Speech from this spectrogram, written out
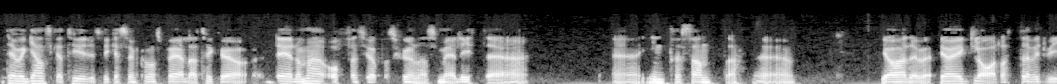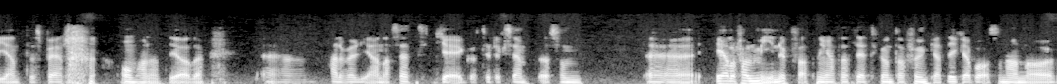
det är väl ganska tydligt vilka som kommer att spela tycker jag. Det är de här offensiva positionerna som är lite eh, intressanta. Eh, jag, hade, jag är glad att David Villa inte spelar om han inte gör det. Eh, hade väl gärna sett Diego till exempel som eh, i alla fall min uppfattning att Atletico inte har funkat lika bra som han har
